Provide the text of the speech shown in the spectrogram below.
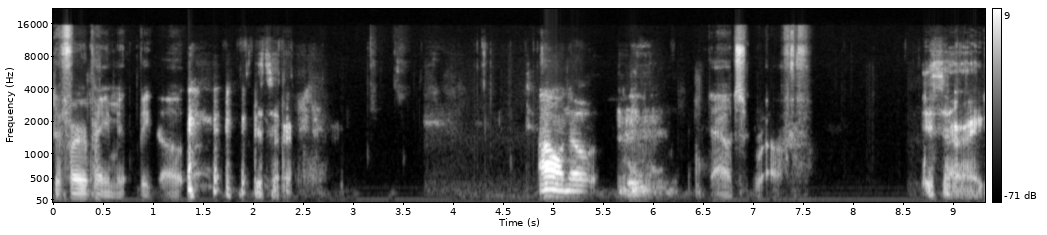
Deferred payment, big dog. it's all right. I don't know. That's rough. It's all right.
